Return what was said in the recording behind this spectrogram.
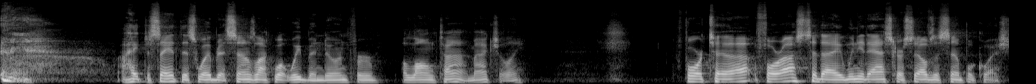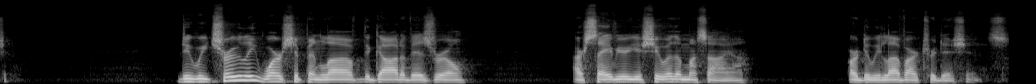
I hate to say it this way, but it sounds like what we've been doing for a long time, actually. For, to, for us today, we need to ask ourselves a simple question Do we truly worship and love the God of Israel, our Savior, Yeshua the Messiah, or do we love our traditions?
